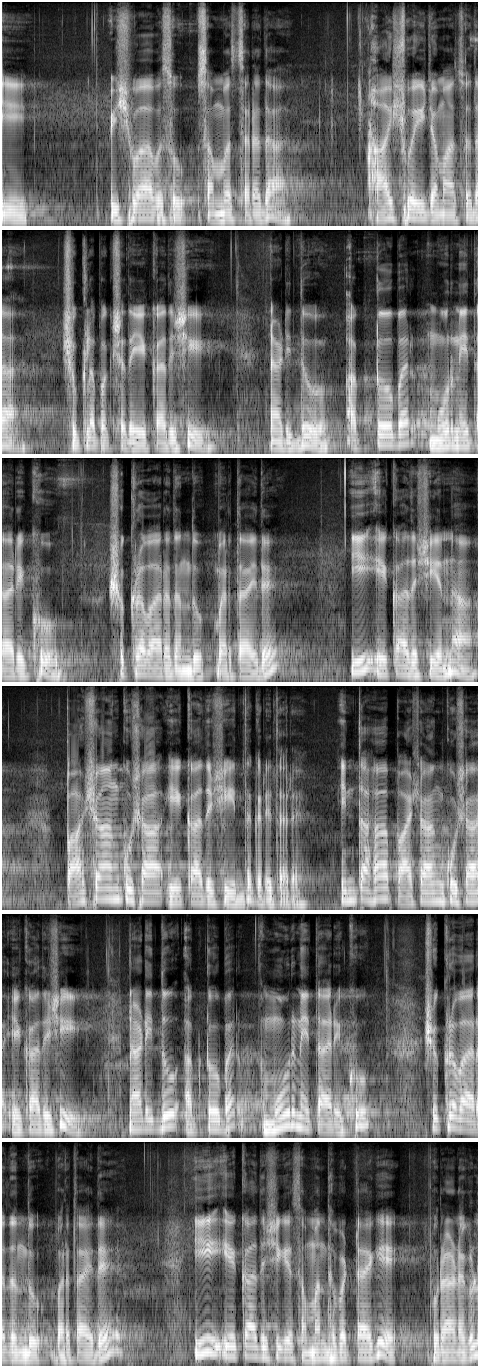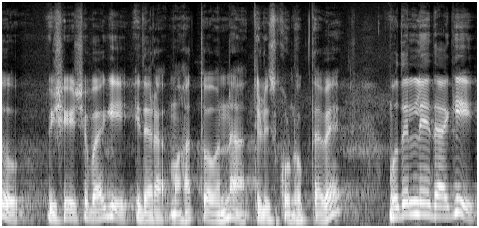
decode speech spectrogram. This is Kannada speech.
ಈ ವಿಶ್ವಾವಸು ಸಂವತ್ಸರದ ಆಶ್ವಯುಜ ಮಾಸದ ಶುಕ್ಲಪಕ್ಷದ ಏಕಾದಶಿ ನಾಡಿದ್ದು ಅಕ್ಟೋಬರ್ ಮೂರನೇ ತಾರೀಕು ಶುಕ್ರವಾರದಂದು ಬರ್ತಾ ಇದೆ. ಈ ಏಕಾದಶಿಯನ್ನು ಪಾಶಾಂಕುಶ ಏಕಾದಶಿ ಅಂತ ಕರೀತಾರೆ. ಇಂತಹ ಪಾಶಾಂಕುಶ ಏಕಾದಶಿ ನಾಡಿದ್ದು ಅಕ್ಟೋಬರ್ ಮೂರನೇ ತಾರೀಕು ಶುಕ್ರವಾರದಂದು ಬರ್ತಾ ಇದೆ. ಈ ಏಕಾದಶಿಗೆ ಸಂಬಂಧಪಟ್ಟ ಹಾಗೆ ಪುರಾಣಗಳು ವಿಶೇಷವಾಗಿ ಇದರ ಮಹತ್ವವನ್ನು ತಿಳಿಸ್ಕೊಂಡು ಹೋಗ್ತವೆ. ಮೊದಲನೇದಾಗಿ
